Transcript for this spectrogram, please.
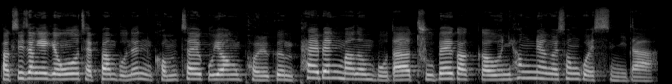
박 시장의 경우 재판부는 검찰 구형 벌금 800만 원보다 2배 가까운 형량을 선고했습니다.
